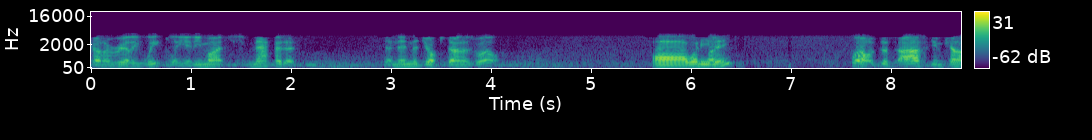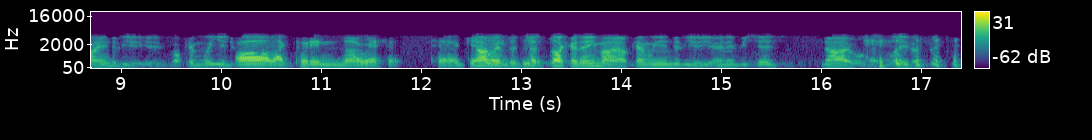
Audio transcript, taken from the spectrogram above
kind of really weakly, and he might snap at it, and then the job's done as well. Uh, what do you What? mean? Well, just ask him, can I interview you, or can we interview? Oh, like put in no effort to get no effort, interview. just like an email. Can we interview you? And if he says no, we'll just leave it. But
